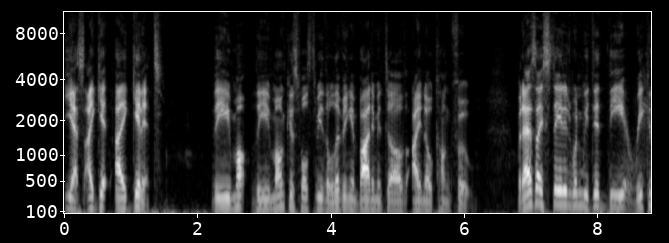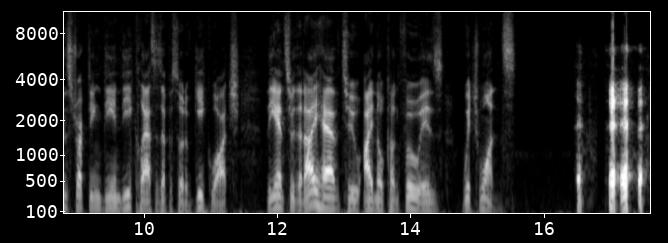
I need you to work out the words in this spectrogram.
yes, I get I get it. The mo- the monk is supposed to be the living embodiment of I know kung fu. But as I stated when we did the reconstructing D&D classes episode of Geek Watch, the answer that I have to I know kung fu is which ones?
